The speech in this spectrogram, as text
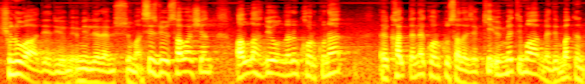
şunu vaat ediyor müminlere, Müslüman. Siz diyor savaşın, Allah diyor onların korkuna, e, kalplerine korku salacak. Ki ümmeti Muhammed'in bakın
